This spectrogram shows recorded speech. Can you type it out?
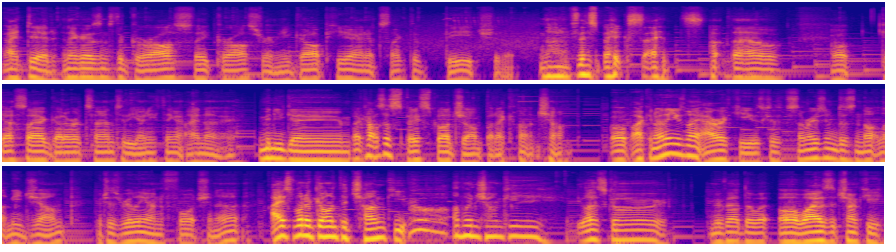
I did. And then goes into the grass, fake grass room, and you go up here and it's like the beach. None of this makes sense. What the hell? Oh, guess I gotta return to the only thing I know. Minigame. Like how it's a spacebar jump, but I can't jump. Well, I can only use my arrow keys because for some reason it does not let me jump, which is really unfortunate. I just want to go into Chunky. I'm on Chunky. Let's go. Move out the way. Oh, why is it Chunky?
